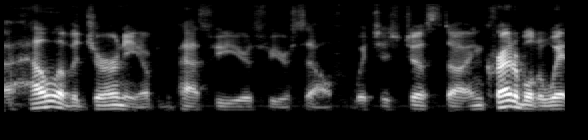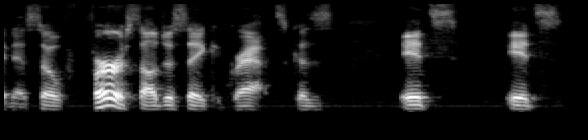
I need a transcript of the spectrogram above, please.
a, hell of a journey over the past few years for yourself, which is just uh, incredible to witness. So, first, I'll just say congrats because it's it's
